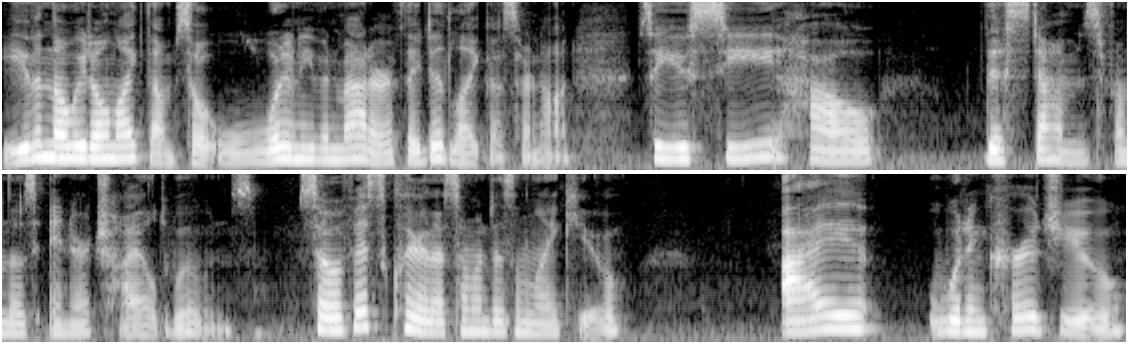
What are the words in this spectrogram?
even though we don't like them. So it wouldn't even matter if they did like us or not. So you see how this stems from those inner child wounds. So if it's clear that someone doesn't like you, I would encourage you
